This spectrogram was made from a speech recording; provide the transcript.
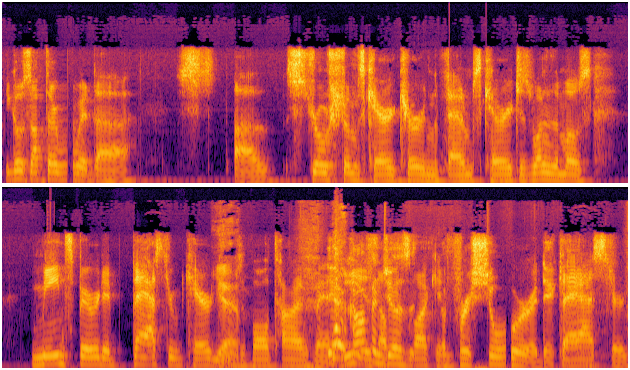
he goes up there with uh, S- uh, Strostrom's character and the Phantom's character is one of the most mean-spirited bastard characters Yeah. of all time, man. yeah, he Coffin is a Joe's fucking for sure a dick. bastard.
